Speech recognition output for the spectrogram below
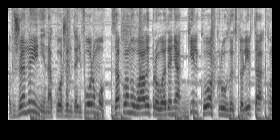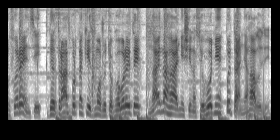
Вже нині на кожен день форуму запланували проведення кількох круглих столів та конференцій, де транспортники зможуть обговорити найнагальніші на сьогодні питання галузі.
